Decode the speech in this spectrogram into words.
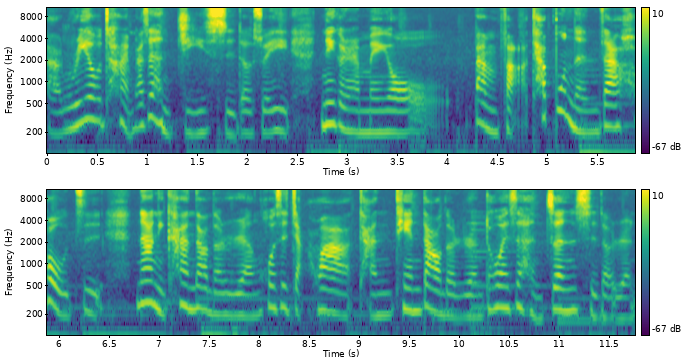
啊 real time，它是很及时的，所以那个人没有。办法，他不能在后置。那你看到的人，或是讲话谈天道的人，都会是很真实的人。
